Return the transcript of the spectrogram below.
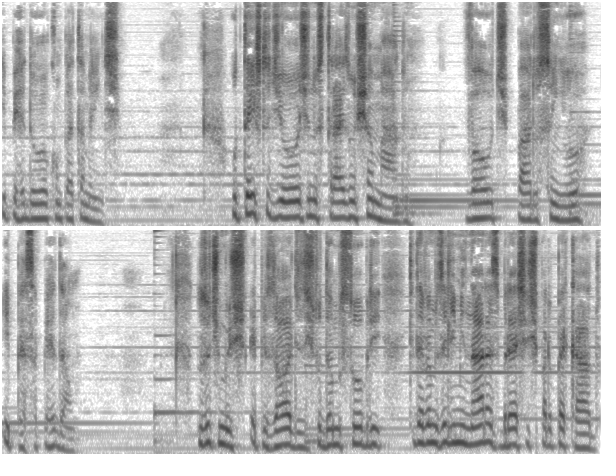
e perdoa completamente. O texto de hoje nos traz um chamado. Volte para o Senhor e peça perdão. Nos últimos episódios, estudamos sobre que devemos eliminar as brechas para o pecado,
